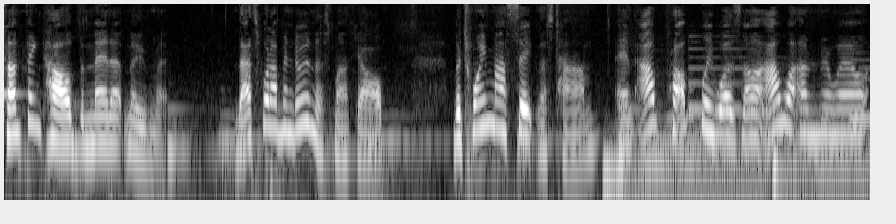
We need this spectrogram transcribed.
something called the man up movement that's what i've been doing this month y'all between my sickness time, and I probably was not, I, well,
